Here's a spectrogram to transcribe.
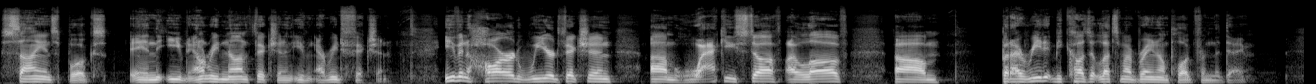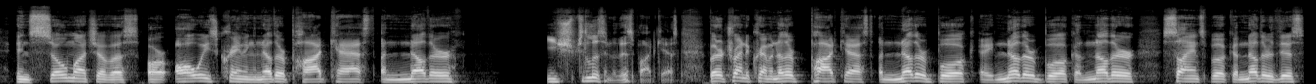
science books in the evening. I don't read nonfiction in the evening. I read fiction even hard, weird fiction, um, wacky stuff. I love. Um, but I read it because it lets my brain unplug from the day. And so much of us are always cramming another podcast, another. You should listen to this podcast, but are trying to cram another podcast, another book, another book, another science book, another this.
